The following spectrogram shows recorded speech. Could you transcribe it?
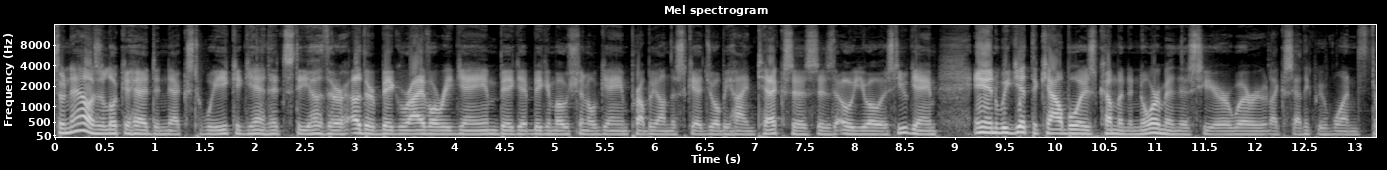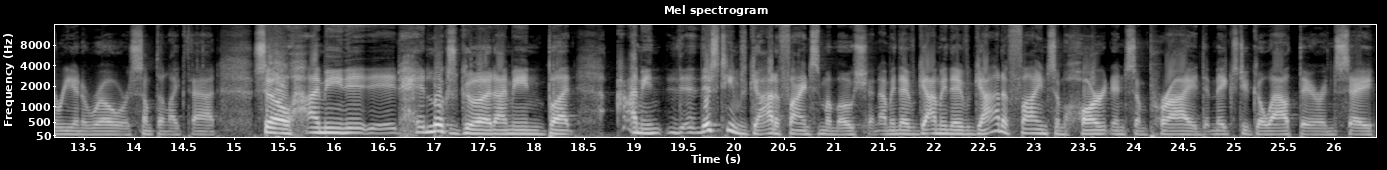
So now, as I look ahead to next week, again, it's the other other big rivalry game, big big emotional game, probably on the schedule behind Texas is the OU OSU game, and we get the Cowboys coming to Norman this year, where, like I said, I think we've won three in a row or something like that. So I mean, it it, it looks good. I mean, but I mean, th- this team's got to find some emotion. I mean, they've got. I mean, they've got to find some heart and some pride that makes you go out there and say,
